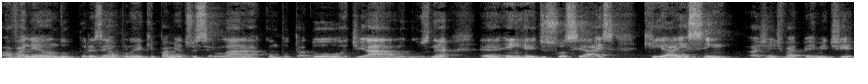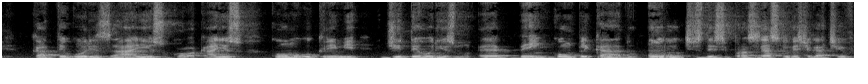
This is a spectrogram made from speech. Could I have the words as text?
avaliando, por exemplo, equipamentos de celular, computador, diálogos, né, em redes sociais, que aí sim a gente vai permitir categorizar isso, colocar isso como o crime de terrorismo. É bem complicado, antes desse processo investigativo,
